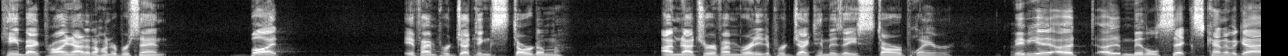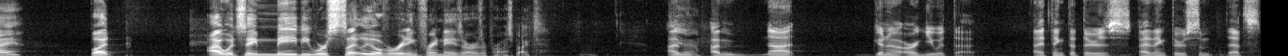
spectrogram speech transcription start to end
Came back probably not at 100%. But if I'm projecting stardom, I'm not sure if I'm ready to project him as a star player. Maybe a, a, a middle six kind of a guy, but I would say maybe we're slightly overrating Frank Nazar as a prospect. I'm Yeah. I'm not gonna argue with that. I think that there's I think there's some that's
